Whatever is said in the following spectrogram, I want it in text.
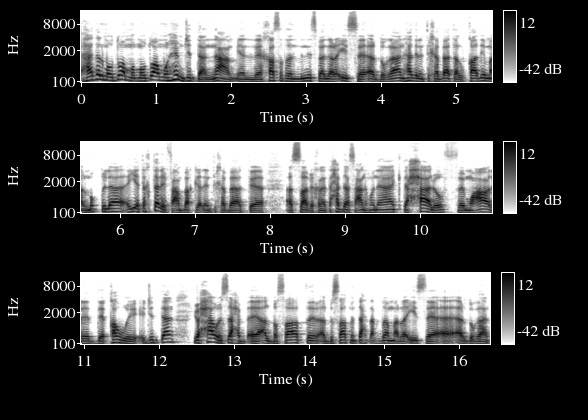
هذا الموضوع موضوع مهم جدا. نعم يعني خاصة بالنسبة لرئيس أردوغان هذه الانتخابات القادمة المقبلة هي تختلف عن باقي الانتخابات السابقة. نتحدث عن هناك تحالف معارض قوي جدا يحاول سحب البساط البساط من تحت أقدام الرئيس أردوغان.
